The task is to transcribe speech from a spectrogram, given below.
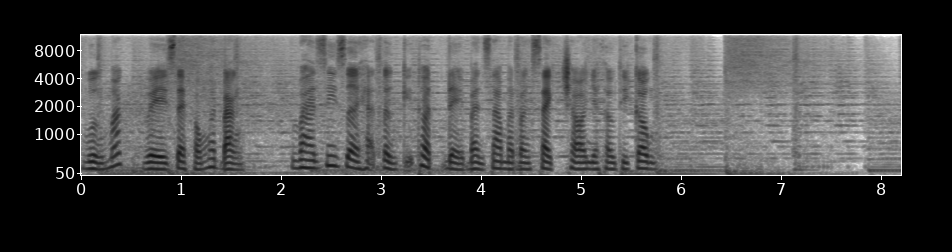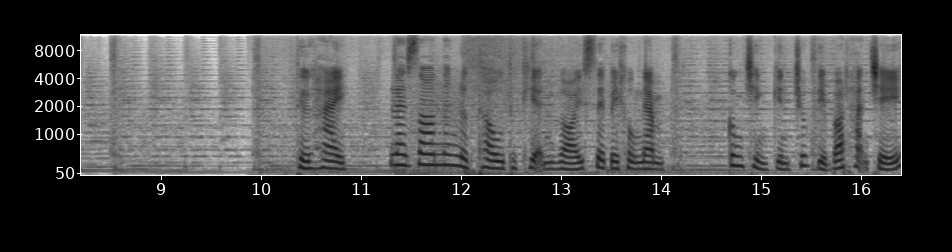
vướng mắc về giải phóng mặt bằng và di rời hạ tầng kỹ thuật để bàn giao mặt bằng sạch cho nhà thầu thi công. Thứ hai là do năng lực thầu thực hiện gói CP05, công trình kiến trúc debot hạn chế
